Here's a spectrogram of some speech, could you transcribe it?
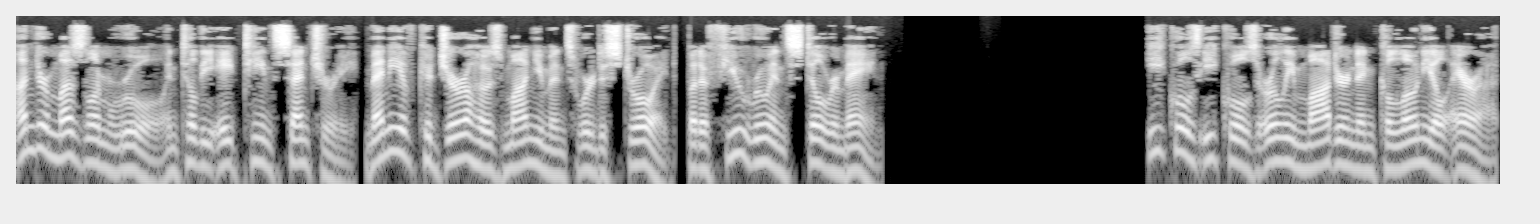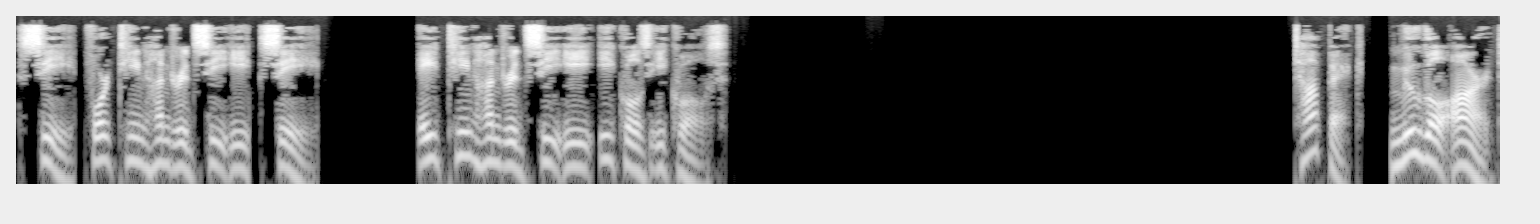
Under Muslim rule until the 18th century, many of Khajuraho's monuments were destroyed, but a few ruins still remain. Early modern and colonial era c. 1400 CE, c. 1800 CE Mughal art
